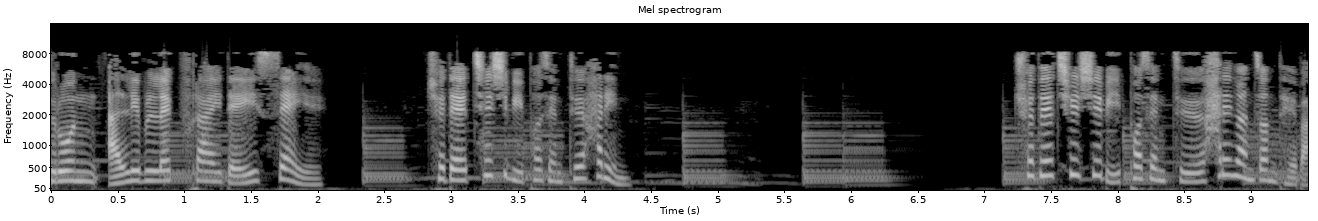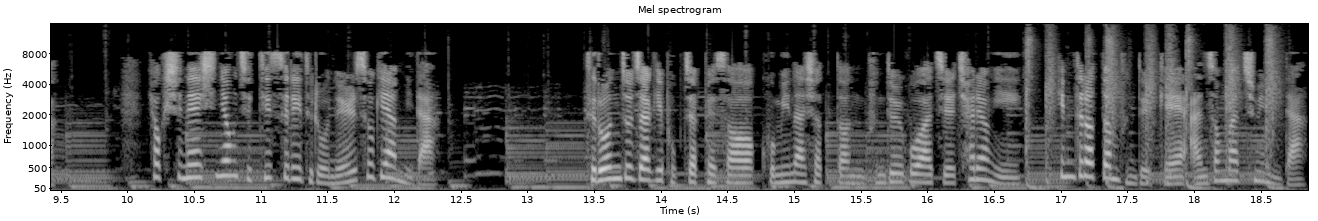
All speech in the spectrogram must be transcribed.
드론 알리블랙 프라이데이 세일. 최대 72% 할인. 최대 72% 할인 완전 대박. 혁신의 신형 GT3 드론을 소개합니다. 드론 조작이 복잡해서 고민하셨던 분들과 질 촬영이 힘들었던 분들께 안성맞춤입니다.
